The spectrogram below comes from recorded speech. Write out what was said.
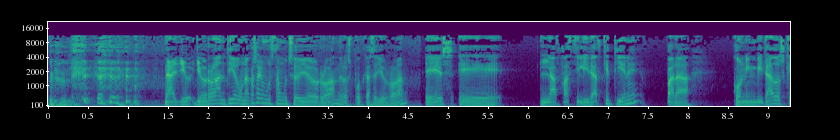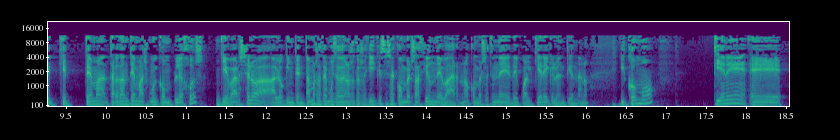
Nah, Joe, Joe Rogan, tío, una cosa que me gusta mucho de Joe Rogan, de los podcasts de Joe Rogan, es eh, la facilidad que tiene para con invitados que, que tema- tratan temas muy complejos, llevárselo a, a lo que intentamos hacer muchas de nosotros aquí, que es esa conversación de bar, ¿no? Conversación de, de cualquiera y que lo entienda, ¿no? Y cómo tiene eh,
